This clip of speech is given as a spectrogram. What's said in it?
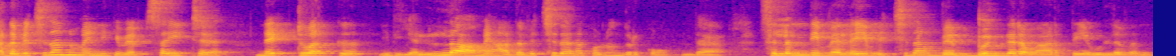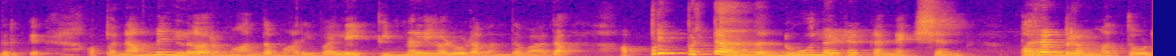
அதை வச்சு தான் நம்ம இன்னைக்கு வெப்சைட்டு நெட்வொர்க்கு இது எல்லாமே அதை வச்சு தானே கொண்டு வந்திருக்கோம். இந்த சிலந்தி விலையை வச்சு தான் வெப்புங்கிற வார்த்தையே உள்ளே வந்திருக்கு. அப்போ நம்ம எல்லாருமும் அந்த மாதிரி வலை பின்னல்களோட வந்தவா தான் அப்படிப்பட்ட அந்த நூலழ கனெக்ஷன் பரபிரம்மத்தோட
